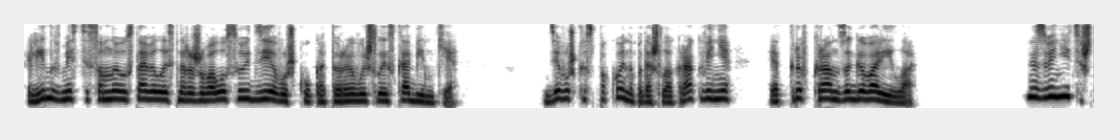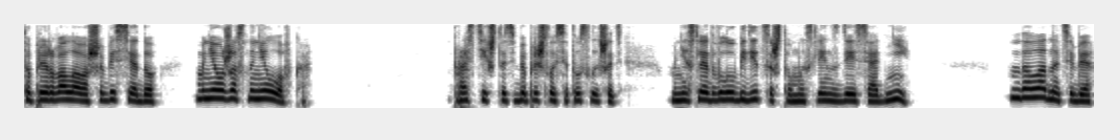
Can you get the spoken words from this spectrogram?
Лин вместе со мной уставилась на рыжеволосую девушку, которая вышла из кабинки. Девушка спокойно подошла к раковине и, открыв кран, заговорила. «Извините, что прервала вашу беседу. Мне ужасно неловко». «Прости, что тебе пришлось это услышать. Мне следовало убедиться, что мы с Лин здесь одни. Да ладно тебе,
